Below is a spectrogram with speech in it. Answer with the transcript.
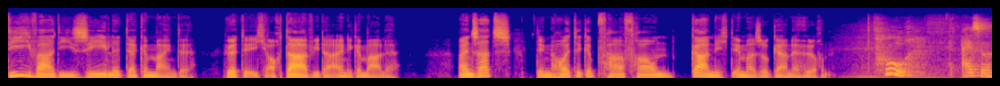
Die war die Seele der Gemeinde, hörte ich auch da wieder einige Male. Ein Satz, den heutige Pfarrfrauen gar nicht immer so gerne hören. Puh, also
